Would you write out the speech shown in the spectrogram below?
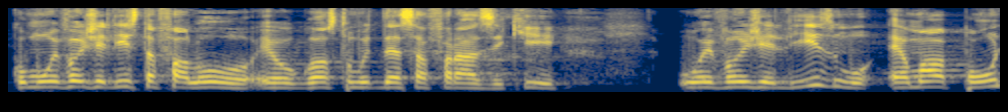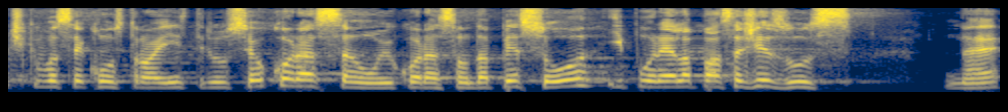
como o evangelista falou, eu gosto muito dessa frase, que o evangelismo é uma ponte que você constrói entre o seu coração e o coração da pessoa e por ela passa Jesus, né?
